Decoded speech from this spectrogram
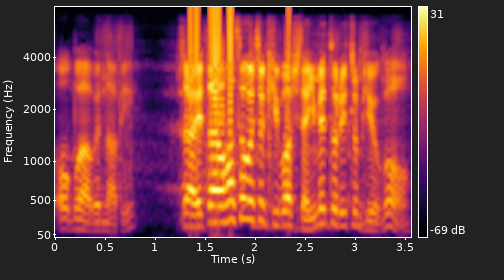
어, 뭐야, 웬 나비? 자, 일단 화석을 좀 기부합시다. 인벤토리 좀 비우고.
